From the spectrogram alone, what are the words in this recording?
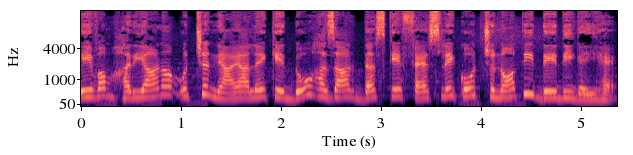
एवं हरियाणा उच्च न्यायालय के 2010 के फैसले को चुनौती दे दी गई है।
